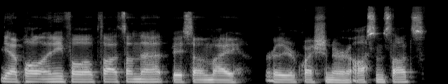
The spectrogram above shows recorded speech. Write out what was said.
Yeah paul any follow-up thoughts on that based on my earlier question or Austin's thoughts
